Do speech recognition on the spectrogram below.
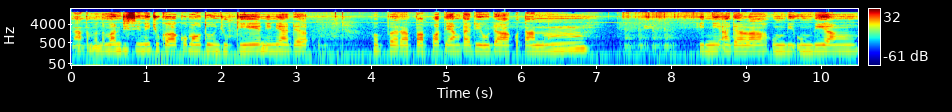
Nah teman-teman di sini juga aku mau tunjukin ini ada beberapa pot yang tadi udah aku tanam. Ini adalah umbi-umbi yang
